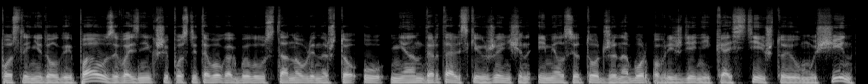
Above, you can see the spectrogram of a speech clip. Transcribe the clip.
После недолгой паузы, возникшей после того, как было установлено, что у неандертальских женщин имелся тот же набор повреждений костей, что и у мужчин,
